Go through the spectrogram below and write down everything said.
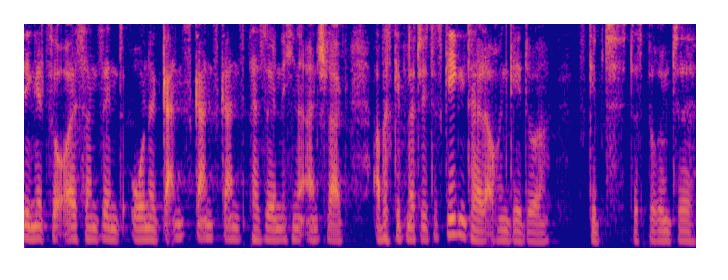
Dinge zu äußern sind, ohne ganz, ganz, ganz persönlichen Einschlag. Aber es gibt natürlich das Gegenteil auch in G-Dur. Es gibt das berühmte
